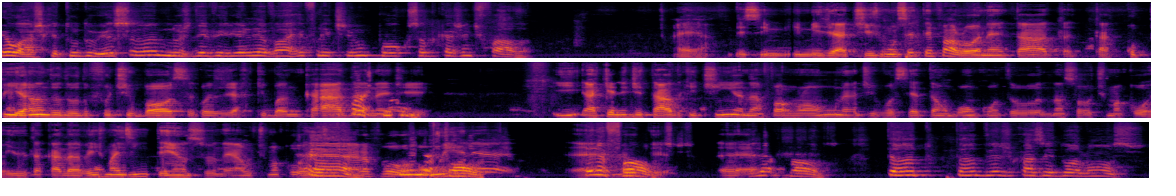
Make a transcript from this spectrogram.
eu acho que tudo isso nos deveria levar a refletir um pouco sobre o que a gente fala. É, esse imediatismo você até falou, né? Tá, tá, tá copiando do, do, futebol, essa coisa de arquibancada, né? De, e aquele ditado que tinha na Fórmula 1, né? De você é tão bom quanto na sua última corrida, tá cada vez mais intenso, né? A última corrida, é, o cara for ele é ruim, é ele é, é, ele é falso. É. Ele é falso. Tanto, tanto vejo o caso aí do Alonso.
